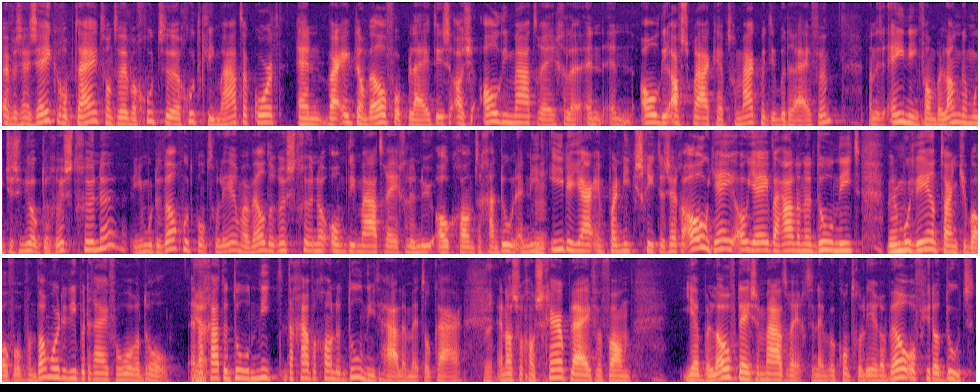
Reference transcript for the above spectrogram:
Uh, we zijn zeker op tijd, want we hebben een goed, uh, goed klimaatakkoord. En waar ik dan wel voor pleit is, als je al die maatregelen en, en al die afspraken hebt gemaakt met die bedrijven, dan is één ding van belang, dan moet je ze nu ook de rust gunnen. Je moet het wel goed controleren, maar wel de rust gunnen om die maatregelen nu ook gewoon te gaan doen. En niet hm. ieder jaar in paniek schieten zeggen, oh jee, oh jee, we halen het doel niet. We moeten weer een tandje bovenop, want dan worden die bedrijven horen dol. En ja. dan gaat het doel niet, dan gaan we gewoon het doel niet halen met elkaar. Nee. En als we gewoon scherp blijven van, je hebt beloofd deze maatregelen te nemen, we controleren wel of je dat doet.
